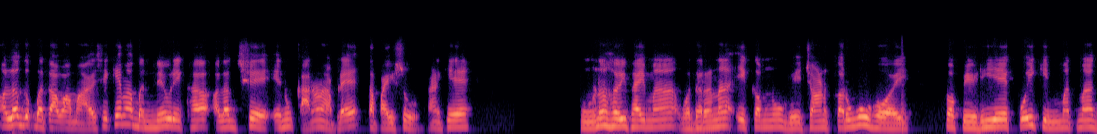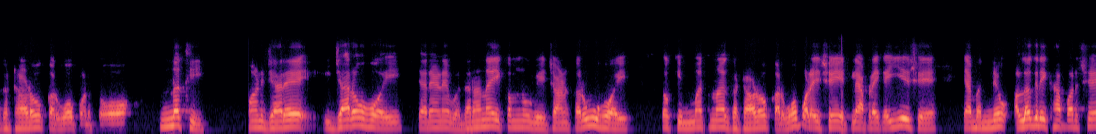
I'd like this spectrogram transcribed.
અલગ બતાવવામાં આવે છે? કેમ આ બંને રેખા અલગ છે? એનું કારણ આપણે તપાઈશું. કારણ કે પૂર્ણ હરીફાઈમાં વધારાના એકમનું વેચાણ કરવું હોય તો પેઢીએ કોઈ કિંમતમાં ઘટાડો કરવો પડતો નથી. પણ જ્યારે ઈજારો હોય, ત્યારે એને વધારાના એકમનું વેચાણ કરવું હોય, તો કિંમતમાં ઘટાડો કરવો પડે છે એટલે આપણે કહીએ છીએ કે આ બંને અલગ રેખા પર છે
